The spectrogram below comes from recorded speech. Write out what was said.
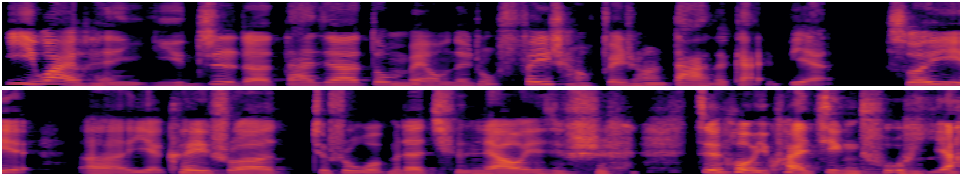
意外、很一致的，大家都没有那种非常非常大的改变。所以呃，也可以说，就是我们的群聊，也就是 最后一块净土一样。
